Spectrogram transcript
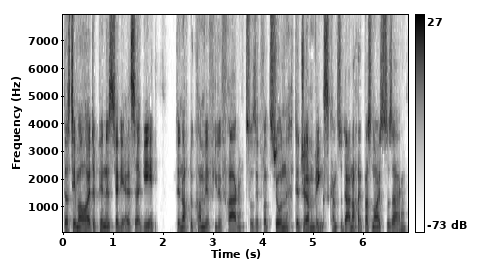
Das Thema heute, Pin, ist ja die LCRG. Dennoch bekommen wir viele Fragen zur Situation der Germanwings. Kannst du da noch etwas Neues zu sagen?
